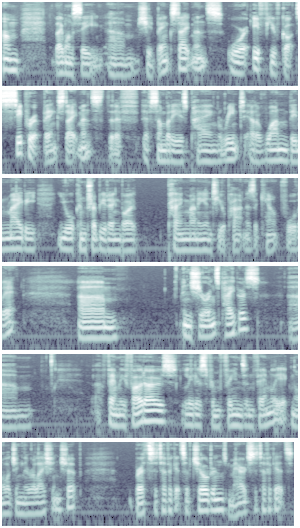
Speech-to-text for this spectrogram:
Um, they want to see um, shared bank statements, or if you've got separate bank statements, that if, if somebody is paying rent out of one, then maybe you're contributing by paying money into your partner's account for that. Um, insurance papers. Um, family photos, letters from friends and family acknowledging the relationship, birth certificates of children's, marriage certificates.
